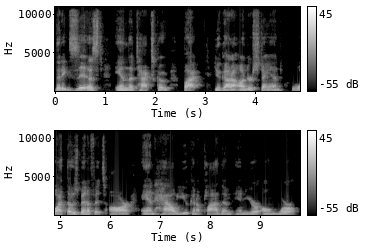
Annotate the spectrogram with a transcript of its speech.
that exist in the tax code. But you got to understand what those benefits are and how you can apply them in your own world.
